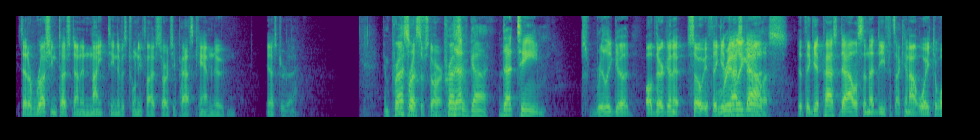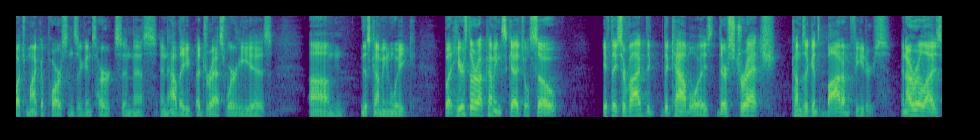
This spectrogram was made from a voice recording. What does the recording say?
He's had a rushing touchdown in 19 of his 25 starts. He passed Cam Newton yesterday. Impressive, Impressive start. Impressive That- guy. That team is really good. Oh, they're gonna. So if they get Really past good. Dallas, if they get past Dallas and that defense, I cannot wait to watch Micah Parsons against Hurts in this and how they address where he is um, this coming week. But here's their upcoming schedule. So if they survive the, the Cowboys, their stretch comes against bottom feeders, and I realize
